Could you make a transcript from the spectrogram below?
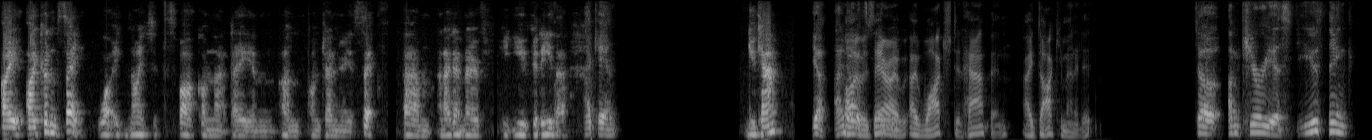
I, I couldn't say what ignited the spark on that day in, on, on January 6th. Um, and I don't know if you could either. I can. You can? Yeah, I know. While i was there I, I watched it happen i documented it So I'm curious. Do you think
